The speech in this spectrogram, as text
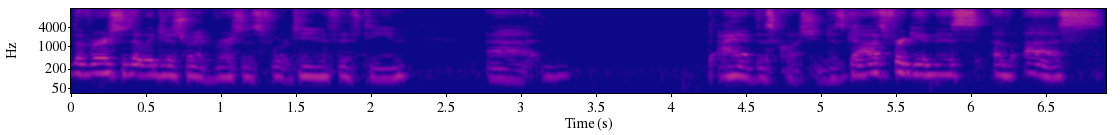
the verses that we just read, verses 14 and 15, uh, I have this question Does God's forgiveness of us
